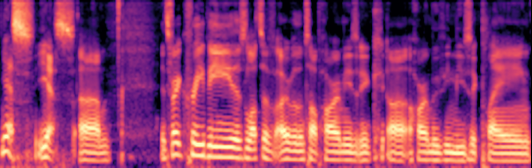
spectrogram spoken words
Yes, yes. Um, it's very creepy. There's lots of over the top horror music, uh, horror movie music playing.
